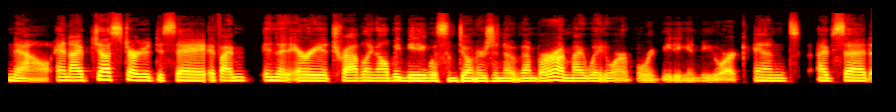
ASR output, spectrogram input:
now. And I've just started to say if I'm in an area traveling, I'll be meeting with some donors in November on my way to our board meeting in New York. And I've said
